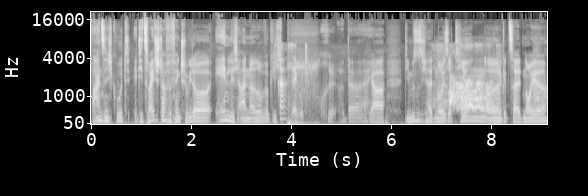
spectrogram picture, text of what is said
wahnsinnig gut. Die zweite Staffel fängt schon wieder ähnlich an. Also wirklich. Ah, sehr gut. Da, ja, die müssen sich halt neu sortieren. Äh, da gibt es halt neue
